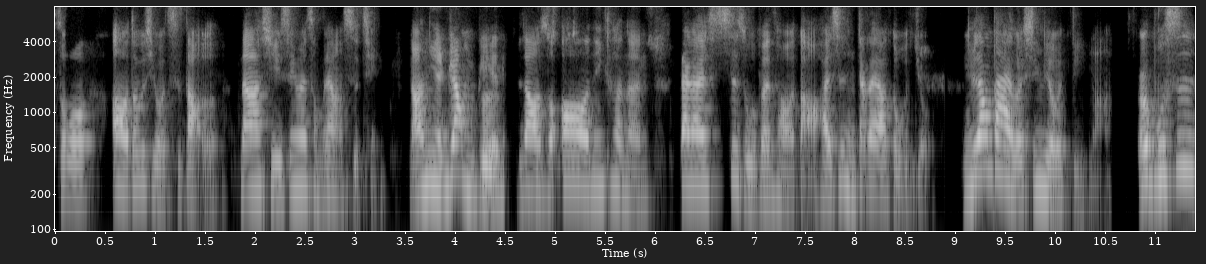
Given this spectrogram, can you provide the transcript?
说哦，对不起，我迟到了，那其实是因为什么样的事情？然后你也让别人知道说，嗯、哦，你可能大概四十五分才会到，还是你大概要多久？你让大家有个心里有底嘛，而不是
